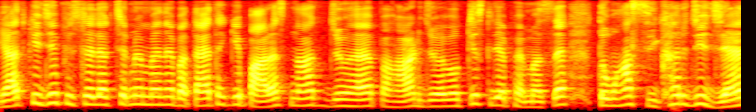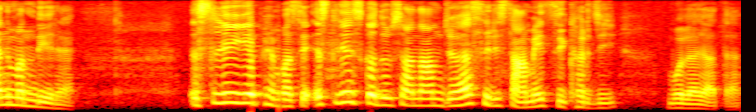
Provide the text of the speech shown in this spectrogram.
याद कीजिए, पिछले लेक्चर में मैंने बताया था कि पारसनाथ जो है, पहाड़ जो है, वो किस लिए फ़ेमस है? तो वहाँ शिखर जी जैन मंदिर है। इसलिए ये फ़ेमस है, इसलिए इसका दूसरा नाम जो है, श्री सामेत शिखर जी बोला जाता है।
